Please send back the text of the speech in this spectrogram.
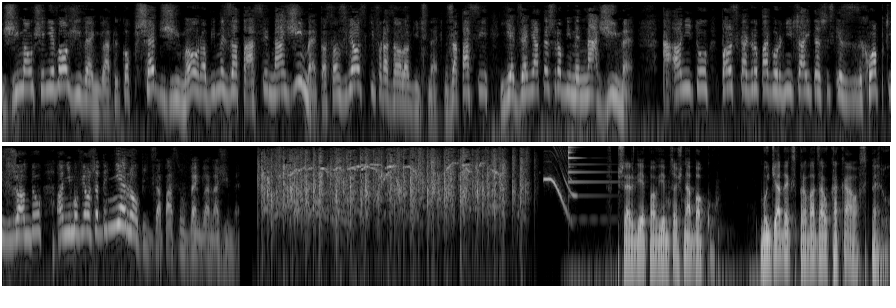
Zimą się nie wozi węgla, tylko przed zimą robimy zapasy na zimę. To są związki frazeologiczne. Zapasy jedzenia też robimy na zimę. A oni tu, Polska Grupa Górnicza i te wszystkie chłopki z rządu, oni mówią, żeby nie robić zapasów węgla na zimę. Przerwie powiem coś na boku. Mój dziadek sprowadzał kakao z Peru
